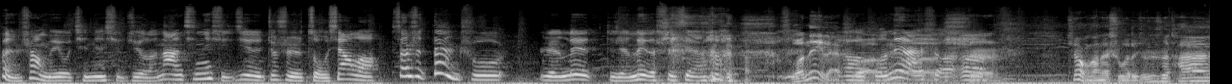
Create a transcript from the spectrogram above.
本上没有情景喜剧了。那情景喜剧就是走向了，算是淡出人类人类的视线。国内来说，呃国内来说是就像我刚才说的，就是说他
